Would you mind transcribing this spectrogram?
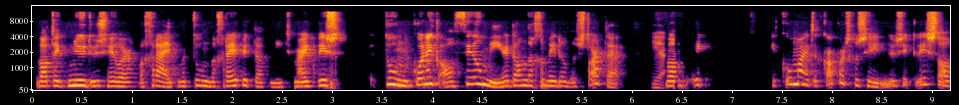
wat ik nu dus heel erg begrijp. Maar toen begreep ik dat niet. Maar ik wist, toen kon ik al veel meer dan de gemiddelde starter. Ja. Want ik, ik kom uit een kappersgezin. Dus ik wist al,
